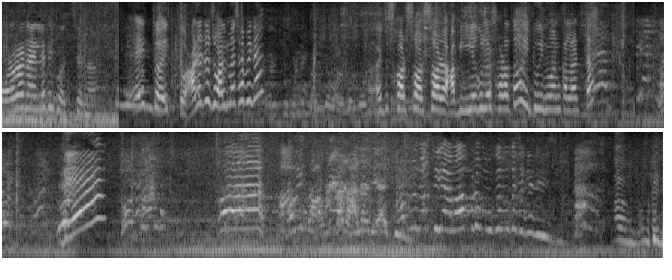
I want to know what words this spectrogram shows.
বড়রা না এলে ঠিক হচ্ছে না। এই তো এই তো। আর একটু জল মেশাবি না? একটু সর সর সর আবি ইয়েগুলো সরাতো এই টু ইন ওয়ান কালারটা দে! আমি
